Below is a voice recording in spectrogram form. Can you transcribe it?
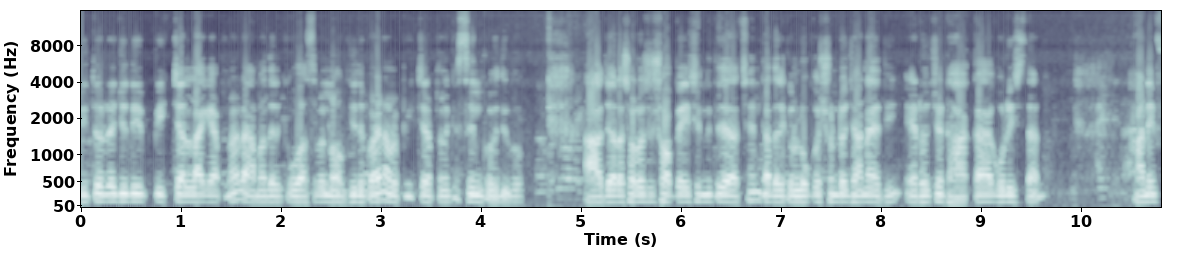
ভিতরে যদি পিকচার লাগে আপনার, আমাদেরকে হোয়াটসঅ্যাপে নক দিতে পারেন, আমরা পিকচার আপনাদেরকে সেন্ড করে দিব। আর যারা সরাসরি শপে এসে নিতে যাচ্ছেন, তাদেরকে লোকেশনটা জানাই দিই। এটা হচ্ছে ঢাকা গুলিস্তান। হানিফ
